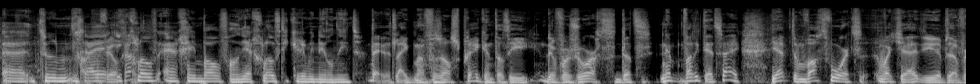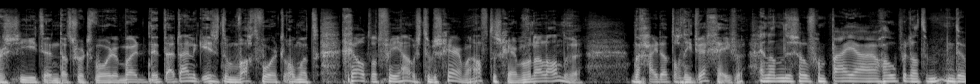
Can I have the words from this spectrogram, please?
eh, toen zei je, veel ik geld. geloof er geen bal van. Jij gelooft die crimineel niet. Nee, dat lijkt me vanzelfsprekend dat hij ervoor zorgt dat. Nee, wat ik net zei. Je hebt een wachtwoord. Wat je, je hebt over seed en dat soort woorden. Maar het, uiteindelijk is het een wachtwoord om het geld wat van jou is te beschermen. Af te schermen van alle anderen. Dan ga je dat toch niet weggeven? En dan dus over een paar jaar hopen dat de, de,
